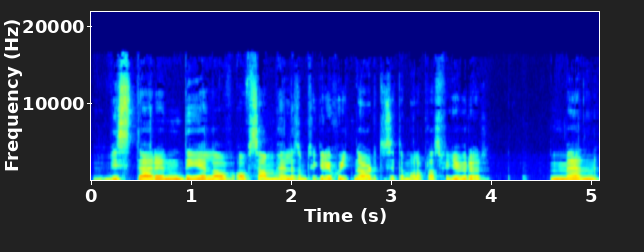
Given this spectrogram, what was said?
visst är det en del av, av samhället som tycker det är skitnördigt att sitta och måla plastfigurer. Men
